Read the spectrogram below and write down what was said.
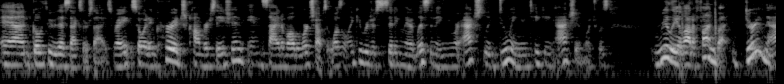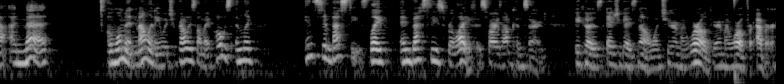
and go through this exercise, right? So it encouraged conversation inside of all the workshops. It wasn't like you were just sitting there listening, you were actually doing and taking action, which was really a lot of fun. But during that, I met a woman, Melanie, which you probably saw my post, and like instant besties, like, and besties for life, as far as I'm concerned. Because as you guys know, once you're in my world, you're in my world forever.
